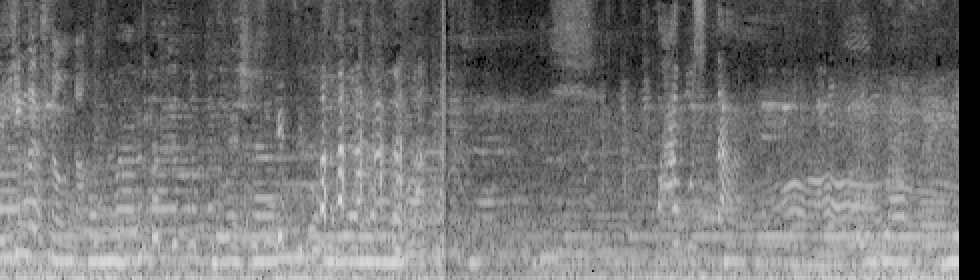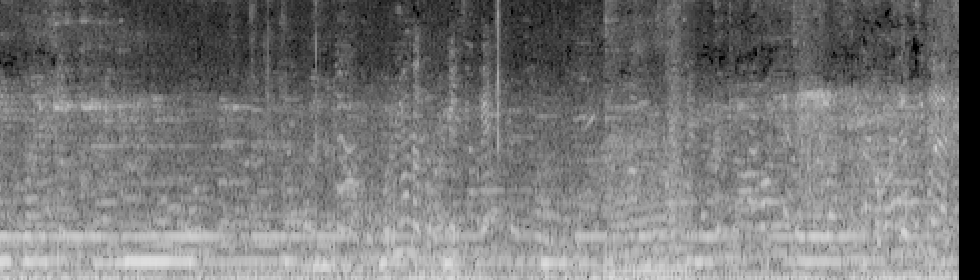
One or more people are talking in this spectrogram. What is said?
귀신같이 나온다. 얼마나 높게 찍게? 높게 찍어야지.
